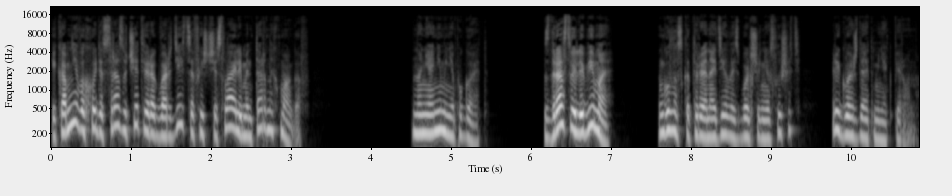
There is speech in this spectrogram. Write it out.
и ко мне выходят сразу четверо гвардейцев из числа элементарных магов. Но не они меня пугают. «Здравствуй, любимая!» Голос, который я надеялась больше не услышать, пригвождает меня к перрону.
